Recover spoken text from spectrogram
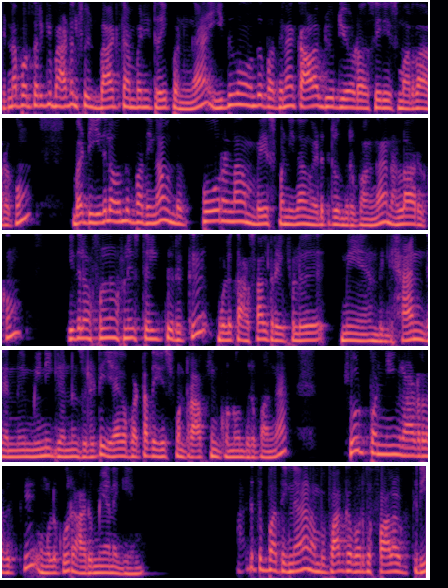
என்னை பொறுத்த வரைக்கும் பேட்டில் ஃபீல்ட் பேட் கம்பெனி ட்ரை பண்ணுங்கள் இதுவும் வந்து பார்த்தீங்கன்னா கால் ஆஃப் டியூட்டியோட சீரிஸ் மாதிரி தான் இருக்கும். பட் இதில் வந்து பார்த்தீங்கன்னா இந்த போரெல்லாம் பேஸ் பண்ணி தான் அவங்க எடுத்துகிட்டு வந்திருப்பாங்க. நல்லாயிருக்கும் இதில் ஃபுல் அண்ட் ஃபுல்லி ஸ்டெல்த் இருக்குது உங்களுக்கு அசால்ட் ரைஃபிள் மீ இந்த ஹேண்ட் கன்னு மினி கன்னு சொல்லிட்டு ஏகப்பட்டதை யூஸ் பண்ணுற ஆப்ஷன் கொண்டு வந்திருப்பாங்க. ஷூட் பண்ணி விளாடுறதுக்கு உங்களுக்கு ஒரு அருமையான கேம் அடுத்து பார்த்தீங்கன்னா நம்ம பார்க்க போகிறது ஃபால் அவுட் த்ரீ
